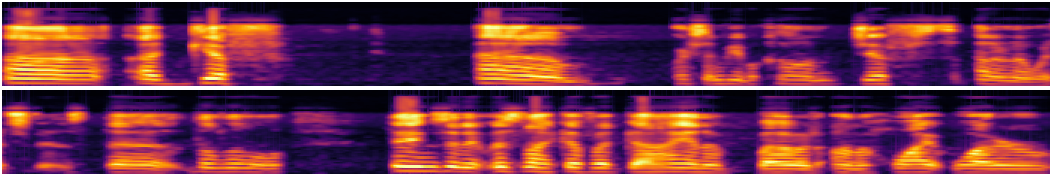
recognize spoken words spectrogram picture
uh, a GIF, um, or some people call them GIFs. I don't know which it is. The the little things, and it was like of a guy in a boat on a whitewater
